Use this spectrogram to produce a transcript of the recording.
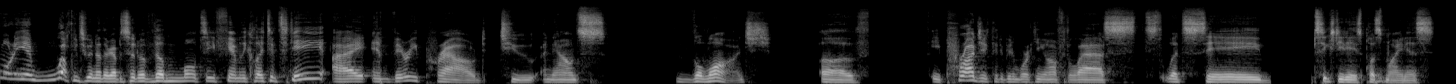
Good morning and welcome to another episode of the Multifamily Collective. Today, I am very proud to announce the launch of a project that I've been working on for the last, let's say, 60 days plus minus.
